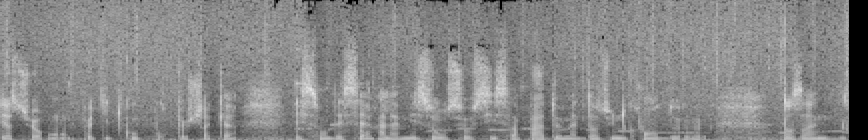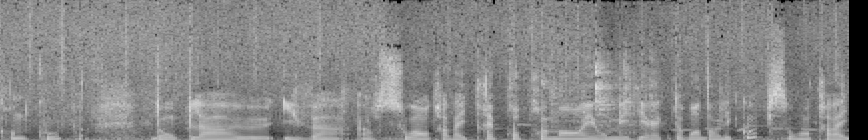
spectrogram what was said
bien sûr en petite coupe pour que chacun ait son dessert. À la maison, c'est aussi sympa de mettre dans une grande, euh, dans une grande coupe. Donc là, il va. Alors, soit on travaille très proprement et on met directement dans les coupes, soit on travaille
